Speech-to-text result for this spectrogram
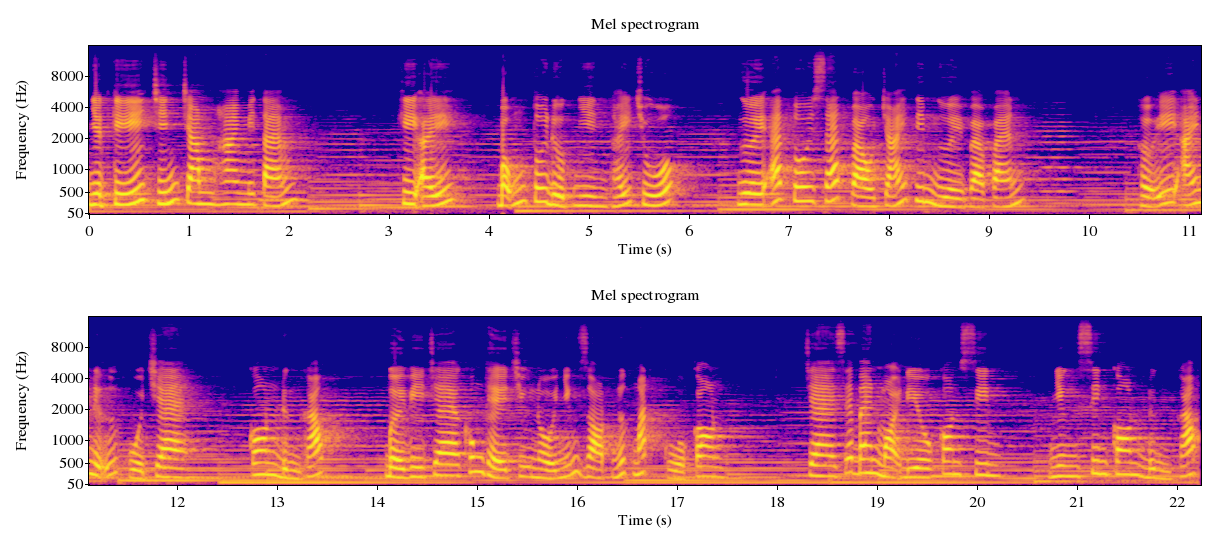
Nhật ký 928 Khi ấy, bỗng tôi được nhìn thấy Chúa, người áp tôi sát vào trái tim người và phán Hỡi ái nữ của cha, con đừng khóc bởi vì cha không thể chịu nổi những giọt nước mắt của con. Cha sẽ ban mọi điều con xin, nhưng xin con đừng khóc.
